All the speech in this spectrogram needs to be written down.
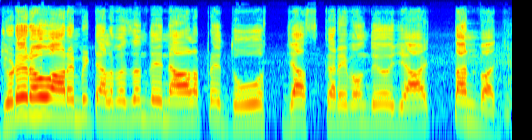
ਜੁੜੇ ਰਹੋ ਆਰਐਮਬੀ ਟੈਲੀਵਿਜ਼ਨ ਦੇ ਨਾਲ, ਆਪਣੇ ਦੋਸਤ ਜਸ ਕਰੇ ਬੰਦੇ ਹੋ ਇਜਾਜ਼ਤ ਧੰਨਵਾਦ ਜੀ।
